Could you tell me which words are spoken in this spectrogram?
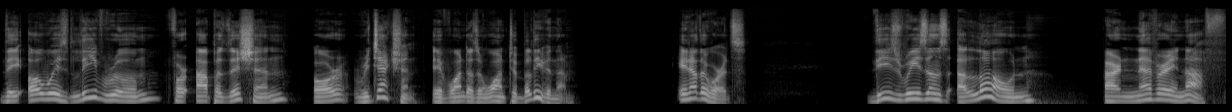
they always leave room for opposition or rejection if one doesn't want to believe in them. In other words, these reasons alone are never enough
